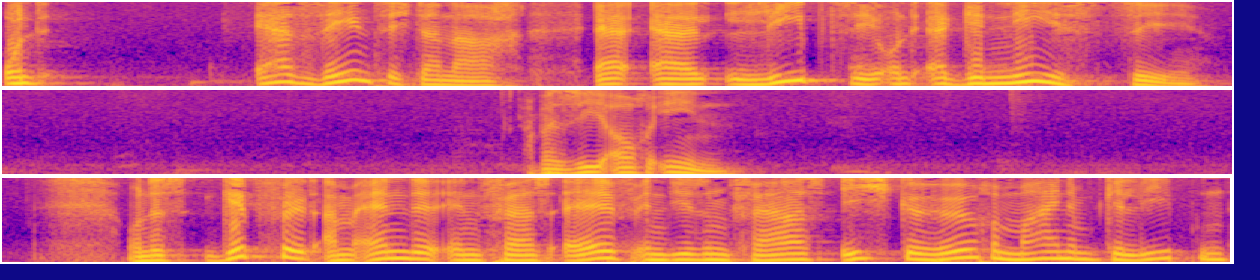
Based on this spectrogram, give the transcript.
Und er sehnt sich danach, er, er liebt sie und er genießt sie. Aber sie auch ihn. Und es gipfelt am Ende in Vers 11 in diesem Vers, ich gehöre meinem Geliebten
